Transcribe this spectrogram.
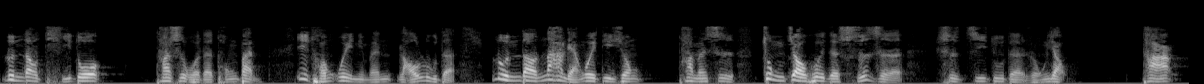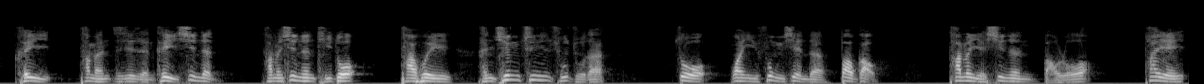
论到提多，他是我的同伴，一同为你们劳碌的。论到那两位弟兄，他们是众教会的使者，是基督的荣耀。他可以，他们这些人可以信任，他们信任提多，他会。很清清清楚楚的做关于奉献的报告，他们也信任保罗，他也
